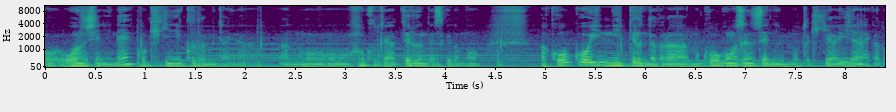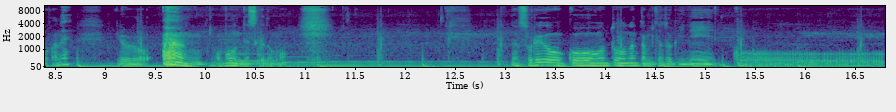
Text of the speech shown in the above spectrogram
恩師にねこう聞きに来るみたいなあのことやってるんですけども、まあ、高校院に行ってるんだからもう高校の先生にもっと聞きゃいいじゃないかとかねいろいろ 思うんですけども。それをこう本当なんか見た時にこう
